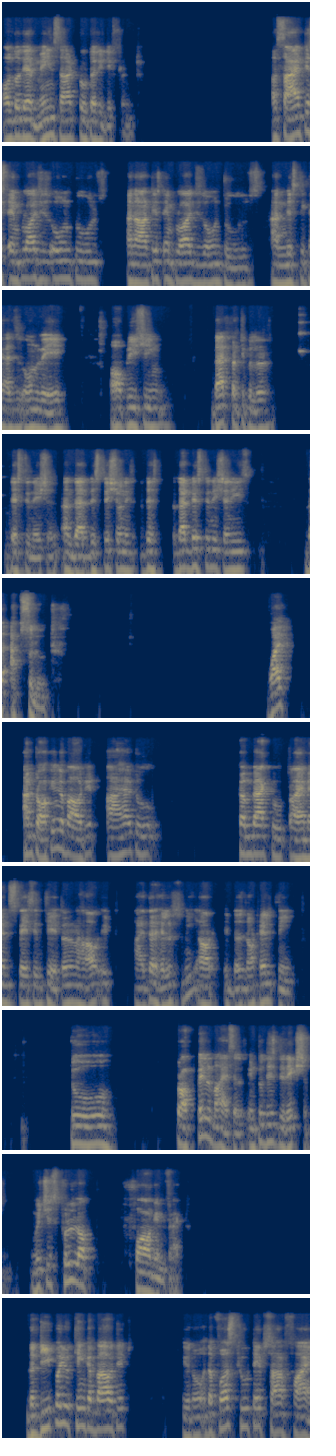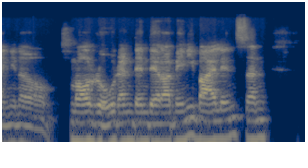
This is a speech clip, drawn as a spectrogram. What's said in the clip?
although their means are totally different. A scientist employs his own tools, an artist employs his own tools, and mystic has his own way of reaching that particular destination. And that destination is, that destination is the absolute while I'm talking about it, I have to come back to time and space in theater and how it either helps me or it does not help me to propel myself into this direction, which is full of fog, in fact. The deeper you think about it, you know, the first few tips are fine, you know, small road, and then there are many violence and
